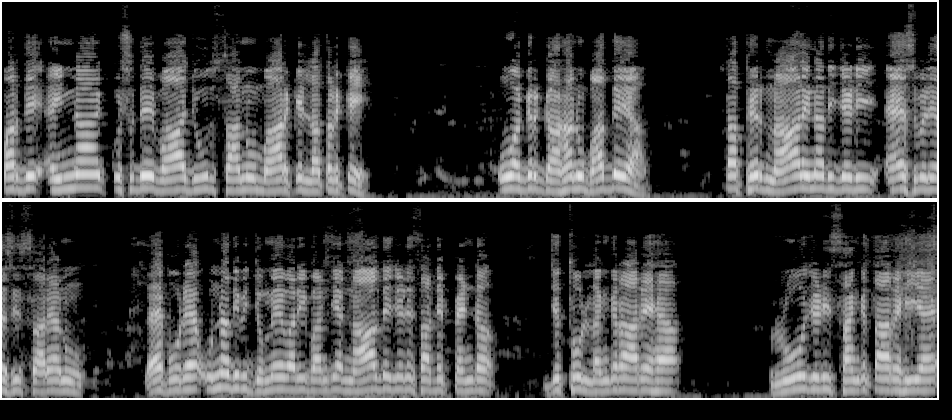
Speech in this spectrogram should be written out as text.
ਪਰ ਜੇ ਇੰਨਾ ਕੁਛ ਦੇ ਬਾਵਜੂਦ ਸਾਨੂੰ ਮਾਰ ਕੇ ਲਤੜ ਕੇ ਉਹ ਅਗਰ ਗਾਹਾਂ ਨੂੰ ਵੱਧਦੇ ਆ, ਤਾਂ ਫਿਰ ਨਾਲ ਇਹਨਾਂ ਦੀ ਜਿਹੜੀ ਇਸ ਵੇਲੇ ਅਸੀਂ ਸਾਰਿਆਂ ਨੂੰ ਲੈ ਪੋ ਰਿਹਾ ਉਹਨਾਂ ਦੀ ਵੀ ਜ਼ਿੰਮੇਵਾਰੀ ਬਣਦੀ ਹੈ ਨਾਲ ਦੇ ਜਿਹੜੇ ਸਾਡੇ ਪਿੰਡ ਜਿੱਥੋਂ ਲੰਗਰ ਆ ਰਿਹਾ, ਰੋਜ਼ ਜਿਹੜੀ ਸੰਗਤ ਆ ਰਹੀ ਹੈ,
